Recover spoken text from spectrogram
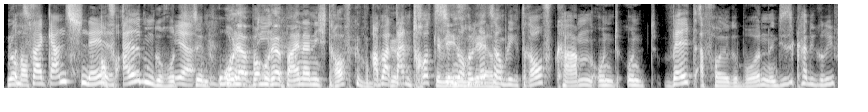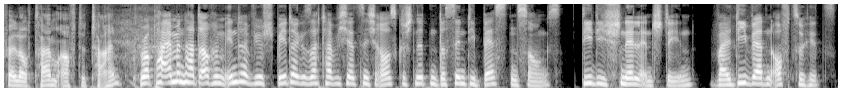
noch auf, zwar ganz schnell. auf Alben gerutscht Ja. sind. Oder, die- oder beinahe nicht drauf gew aber dann trotzdem noch im letzten. Augenblick draufkamen und, und Welterfolge wurden. In diese Kategorie fällt auch Time After Time. Rob Hyman hat auch im Interview später gesagt, habe ich jetzt nicht rausgeschnitten, das sind die besten Songs. Die, die schnell entstehen. Weil die werden oft zu Hits.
